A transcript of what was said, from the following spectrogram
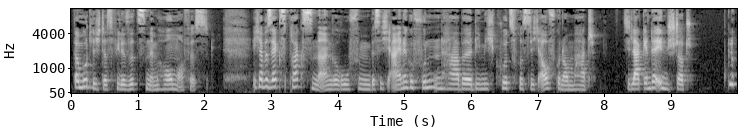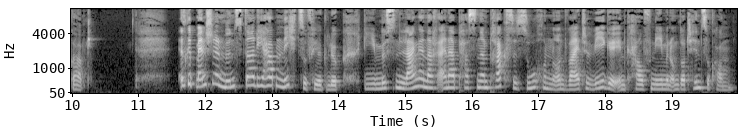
vermutlich das viele Sitzen im Homeoffice. Ich habe sechs Praxen angerufen, bis ich eine gefunden habe, die mich kurzfristig aufgenommen hat. Sie lag in der Innenstadt. Glück gehabt. Es gibt Menschen in Münster, die haben nicht so viel Glück. Die müssen lange nach einer passenden Praxis suchen und weite Wege in Kauf nehmen, um dorthin zu kommen.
